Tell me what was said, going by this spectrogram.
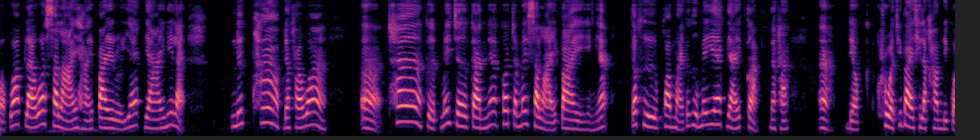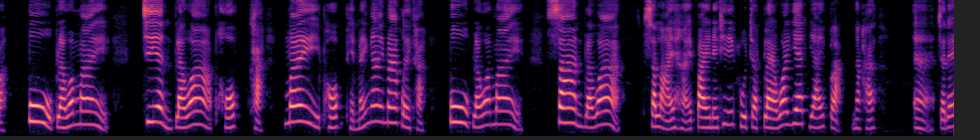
บอกว่าแปลว่าสลายหายไปหรือแยกย้ายนี่แหละ นึกภาพนะคะว่าถ้าเกิดไม่เจอกันเนี่ยก็จะไม่สลายไปอย่างเงี้ย ก็คือความหมายก็คือไม่แยกย้ายกลับนะคะอะเดี๋ยวครูอธิบายทีละคำดีกว่า ปู้ แปลว่าไม่ เจียน แปลว่า พบค่ะ ไม่พบ เห็นไหมง่ายมากเลยค่ะ ปู้ แปลว่าไม่ ซ่าน แปลว่า สลายหายไป ในที่นี้ครูจะแปลว่าแยกย้ายกลับนะคะ อ่า จะได้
